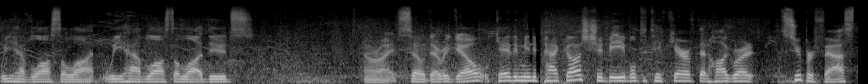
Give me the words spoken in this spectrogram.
We have lost a lot. We have lost a lot, dudes. All right, so there we go. Okay, the mini Pekka should be able to take care of that hog rider super fast.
